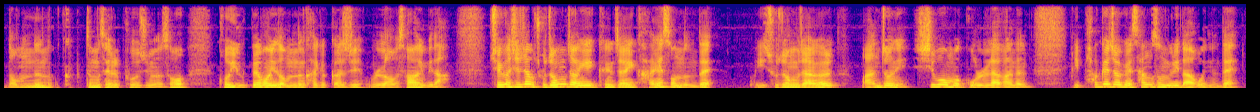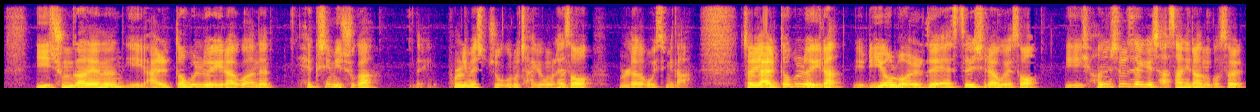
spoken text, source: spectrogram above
넘는 급등세를 보여주면서 거의 600원이 넘는 가격까지 올라온 상황입니다. 최근 시장 조정장이 굉장히 강했었는데 이 조정장을 완전히 씹어먹고 올라가는 이 파괴적인 상승률이 나오고 있는데 이 중간에는 이 RWA라고 하는 핵심 이슈가 네, 폴리메시 쪽으로 작용을 해서 올라가고 있습니다. 자, 이 RWA란 이 리얼 월드 에셋이라고 해서 이 현실 세계 자산이라는 것을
